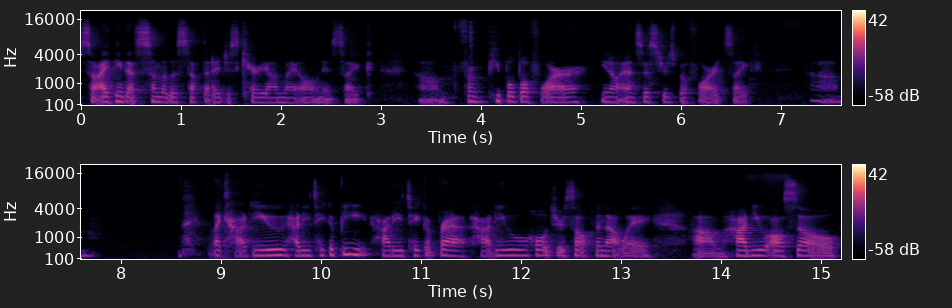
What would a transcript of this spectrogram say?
so I think that's some of the stuff that I just carry on my own. It's like um, from people before, you know, ancestors before. It's like, um, like how do you how do you take a beat? How do you take a breath? How do you hold yourself in that way? Um, how do you also,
